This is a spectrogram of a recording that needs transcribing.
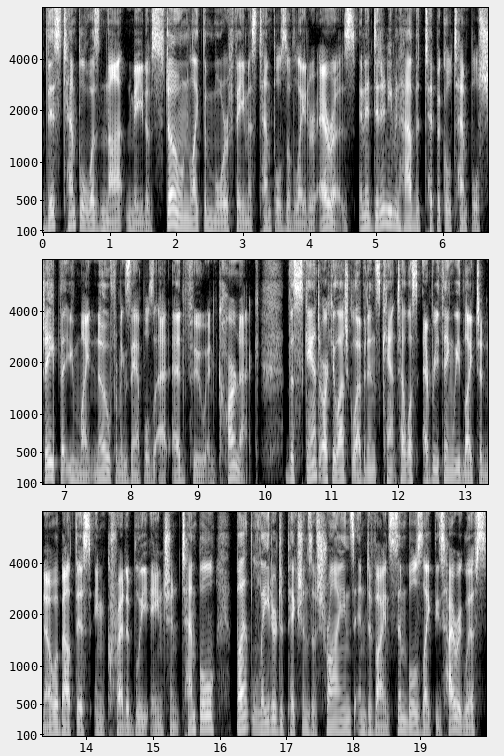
This temple was not made of stone like the more famous temples of later eras and it didn't even have the typical temple shape that you might know from examples at Edfu and Karnak. The scant archaeological evidence can't tell us everything we'd like to know about this incredibly ancient temple, but later depictions of shrines and divine symbols like these hieroglyphs,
